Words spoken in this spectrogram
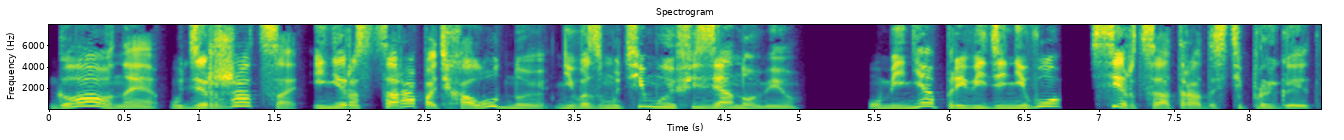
Главное – удержаться и не расцарапать холодную, невозмутимую физиономию. У меня при виде него сердце от радости прыгает,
